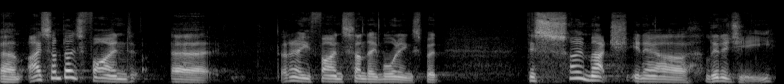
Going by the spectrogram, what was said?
um, I sometimes find, uh, I don't know you find Sunday mornings, but there's so much in our liturgy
